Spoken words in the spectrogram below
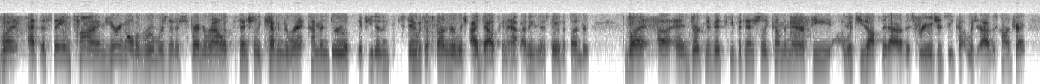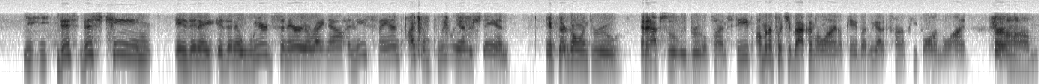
but at the same time, hearing all the rumors that are spreading around with potentially Kevin Durant coming through if, he doesn't stay with the Thunder, which I doubt is going to happen. I think he's going to stay with the Thunder. But uh, and Dirk Nowitzki potentially coming there if he, which he's opted out of his free agency, which out of his contract. This this team is in a is in a weird scenario right now, and these fans, I completely understand if they're going through an absolutely brutal time. Steve, I'm going to put you back on the line, okay, bud? We got a ton of people on the line. Sure. Um,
